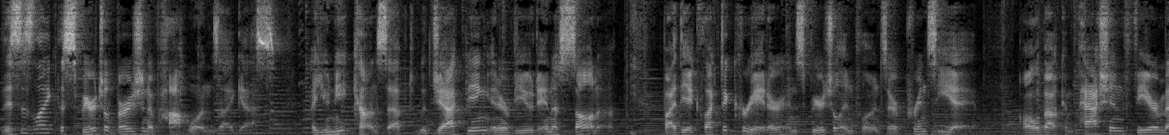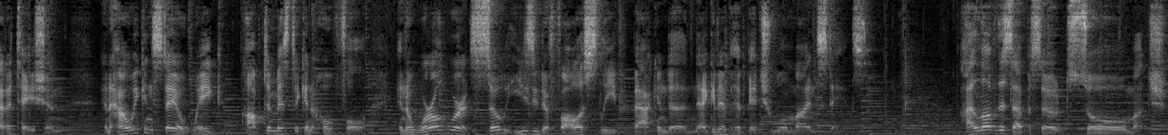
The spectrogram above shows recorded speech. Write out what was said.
This is like the spiritual version of Hot Ones, I guess. A unique concept, with Jack being interviewed in a sauna by the eclectic creator and spiritual influencer Prince Ea, all about compassion, fear, meditation, and how we can stay awake, optimistic, and hopeful in a world where it's so easy to fall asleep back into negative habitual mind states. I love this episode so much.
